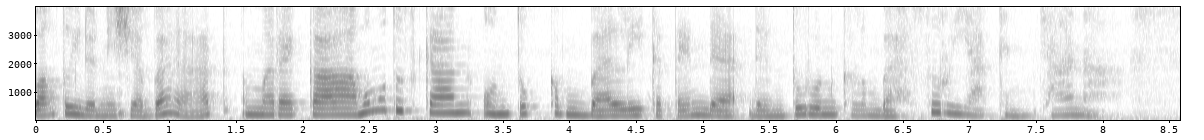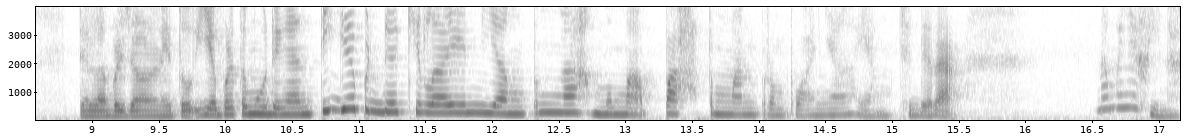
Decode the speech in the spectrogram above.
waktu Indonesia Barat, mereka memutuskan untuk kembali ke tenda dan turun ke lembah Surya Kencana. Dalam perjalanan itu, ia bertemu dengan tiga pendaki lain yang tengah memapah teman perempuannya yang cedera. Namanya Vina.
